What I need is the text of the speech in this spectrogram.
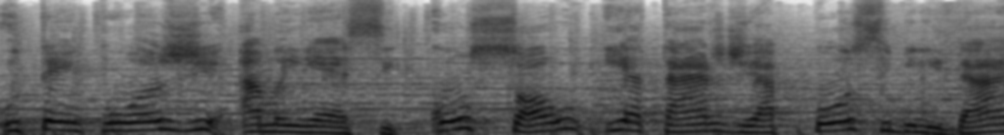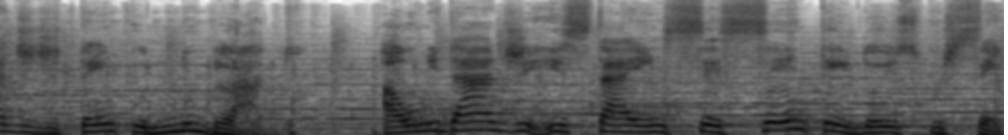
O tempo hoje amanhece com sol e à tarde a possibilidade de tempo nublado. A umidade está em 62%.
